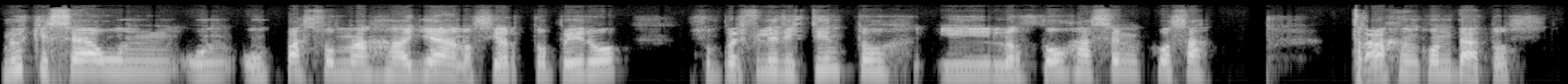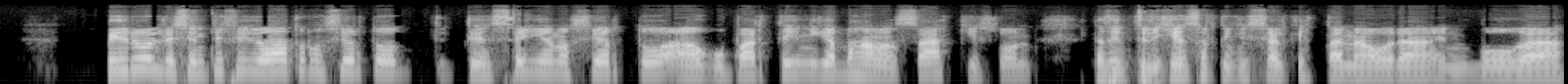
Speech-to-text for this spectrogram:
No es que sea un, un, un, paso más allá, ¿no es cierto? Pero son perfiles distintos y los dos hacen cosas trabajan con datos, pero el de científico de datos, ¿no es cierto?, te, enseña, ¿no es cierto?, a ocupar técnicas más avanzadas que son las de inteligencia artificial que están ahora en boga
